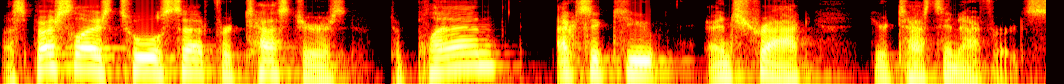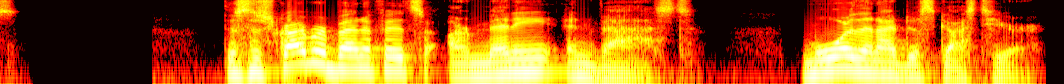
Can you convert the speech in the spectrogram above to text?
a specialized tool set for testers to plan, execute, and track your testing efforts. The subscriber benefits are many and vast, more than I've discussed here.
